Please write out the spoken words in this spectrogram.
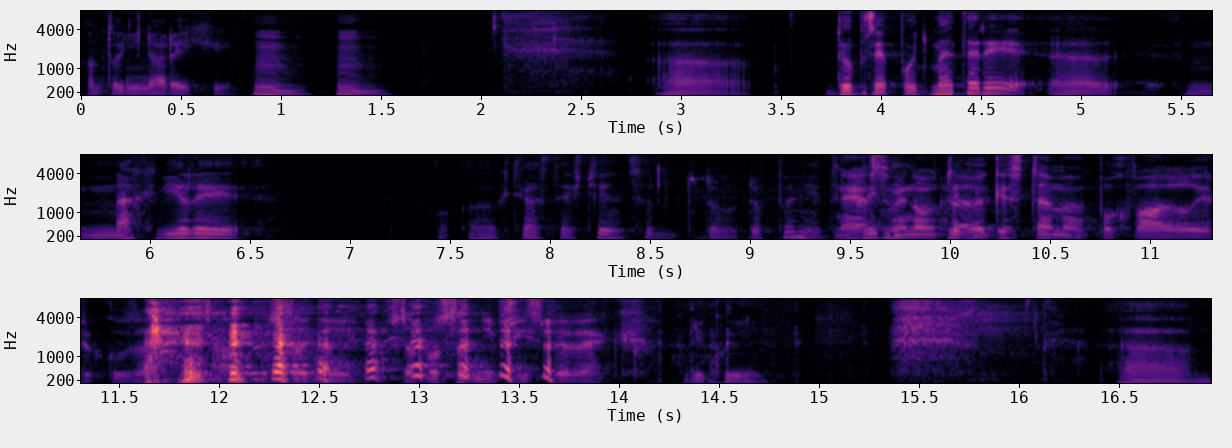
Antonína Rejchy. Hmm, hmm. Uh, dobře, pojďme tedy uh, na chvíli uh, Chtěl jste ještě něco do, doplnit? Ne, já jsem jenom klidně. gestem pochválil Jirku za, za, poslední, za poslední příspěvek. Děkuji. Uh,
